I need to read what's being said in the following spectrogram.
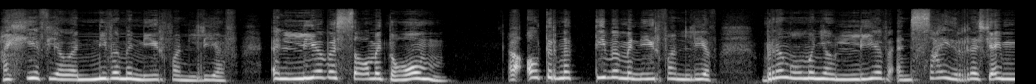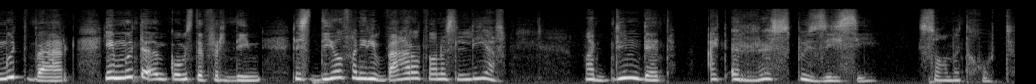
Hy gee vir jou 'n nuwe manier van leef, 'n lewe saam met hom. 'n Alternatiewe manier van leef. Bring hom in jou lewe in sy rus. Jy moet werk. Jy moet 'n inkomste verdien. Dis deel van hierdie wêreld waarin ons leef. Maar doen dit uit 'n rusposisie saam met God.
